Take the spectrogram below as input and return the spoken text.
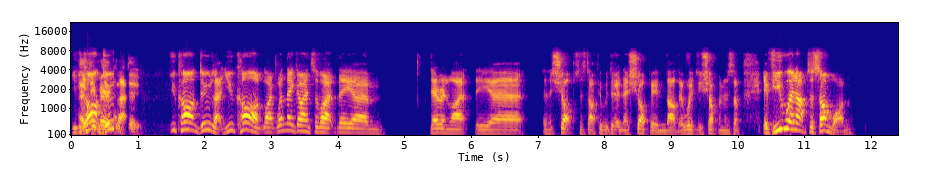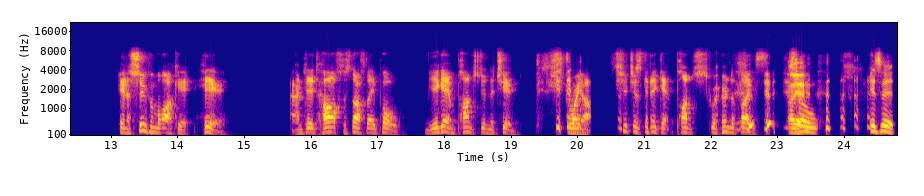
You as can't do that. do. You can't do that. You can't like when they go into like the um they're in like the uh in the shops and stuff, people doing their shopping, like their weekly shopping and stuff. If you went up to someone in a supermarket here and did half the stuff they pull, you're getting punched in the chin. Straight up. You're just gonna get punched square in the face. Oh, yeah. So is it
